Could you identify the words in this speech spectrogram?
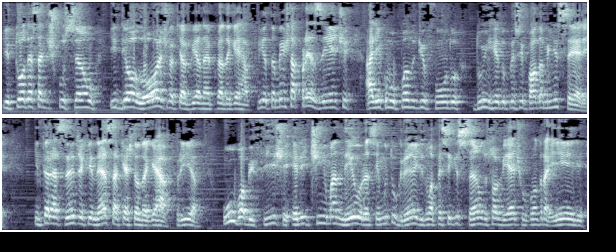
e toda essa discussão ideológica que havia na época da Guerra Fria também está presente ali como pano de fundo do enredo principal da minissérie. Interessante é que nessa questão da Guerra Fria, o Bob Fischer ele tinha uma neura assim, muito grande de uma perseguição do soviético contra ele,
